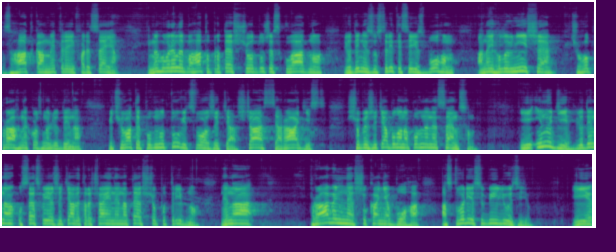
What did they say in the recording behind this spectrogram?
згадка Митря і Фарисея. І ми говорили багато про те, що дуже складно людині зустрітися із Богом, а найголовніше, чого прагне кожна людина відчувати повноту від свого життя, щастя, радість, щоб життя було наповнене сенсом. І іноді людина усе своє життя витрачає не на те, що потрібно, не на правильне шукання Бога, а створює собі ілюзію. І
